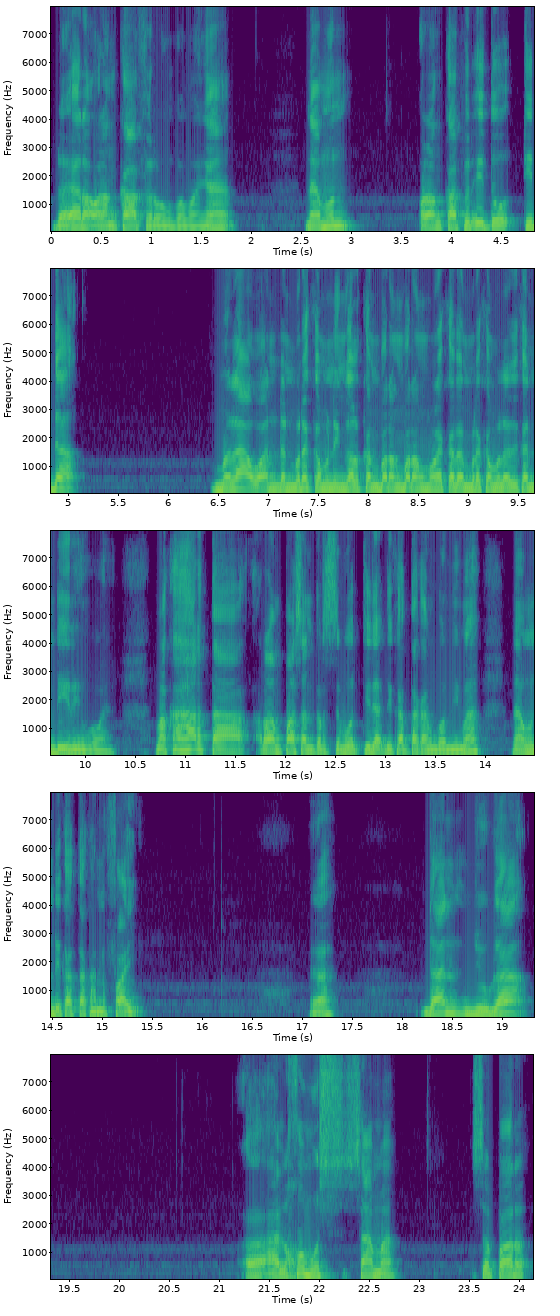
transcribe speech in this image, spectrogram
daerah orang kafir umpamanya. Namun orang kafir itu tidak melawan dan mereka meninggalkan barang-barang mereka dan mereka melarikan diri umpamanya. Maka harta rampasan tersebut tidak dikatakan ghanimah namun dikatakan fai ya dan juga uh, al khumus sama seper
